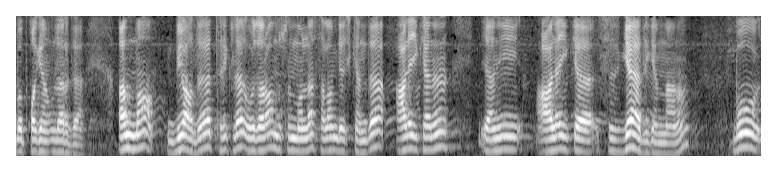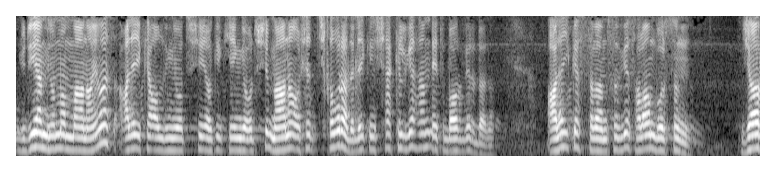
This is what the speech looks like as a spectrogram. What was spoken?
bo'lib qolgan ularda. Ammo bu yoqda tiriklar o'zaro musulmonlar salom berishganda alaykani ya'ni alayka sizga degan ma'no bu judayam yomon ma'no emas. Alayka oldinga o'tishi yoki keyinga o'tishi ma'no o'sha chiqaveradi lekin shaklga ham e'tibor beriladi. Alaykassalom sizga salom bo'lsin. Jor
